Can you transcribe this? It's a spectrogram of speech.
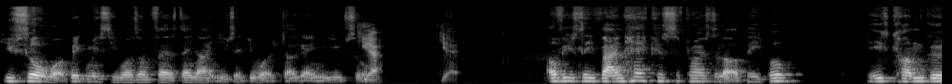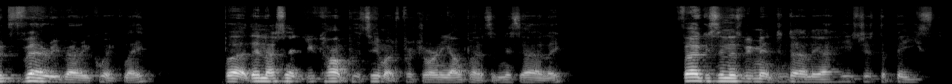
you saw what a big miss he was on Thursday night. You said you watched that game. You saw. Yeah. Yeah. Obviously, Van Hecke has surprised a lot of people. He's come good very, very quickly. But then I said you can't put too much pressure on a young person this early. Ferguson, as we mentioned earlier, he's just a beast.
